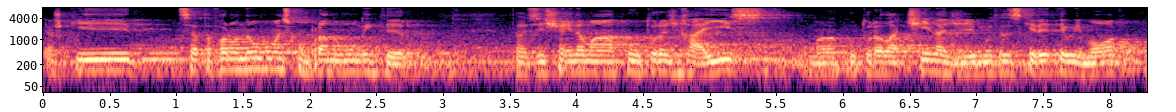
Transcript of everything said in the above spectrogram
Eu acho que, de certa forma, não vão mais comprar no mundo inteiro. Então, existe ainda uma cultura de raiz, uma cultura latina de muitas vezes querer ter o imóvel.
